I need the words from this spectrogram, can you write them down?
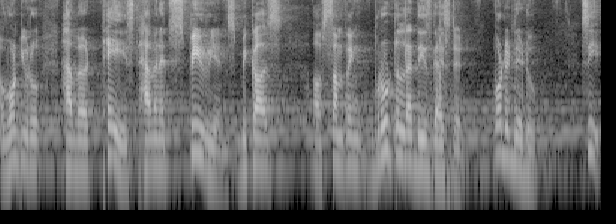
I want you to have a taste, have an experience because of something brutal that these guys did. What did they do? See,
